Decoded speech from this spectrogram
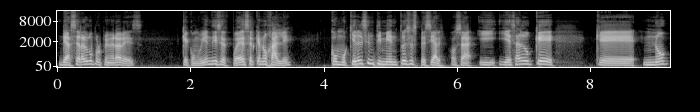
de hacer algo por primera vez, que como bien dices, puede ser que no jale, como quiera el sentimiento es especial. O sea, y, es algo que, que no,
